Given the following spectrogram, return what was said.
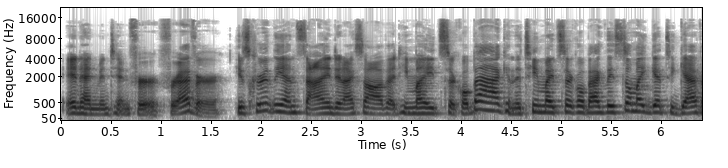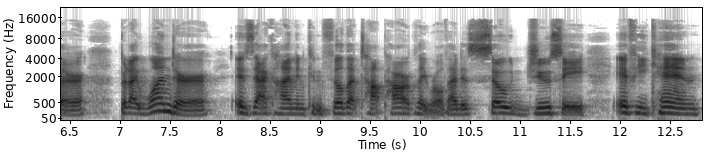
in Edmonton for forever. He's currently unsigned, and I saw that he might circle back and the team might circle back. They still might get together, but I wonder if Zach Hyman can fill that top power play role. That is so juicy if he can.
